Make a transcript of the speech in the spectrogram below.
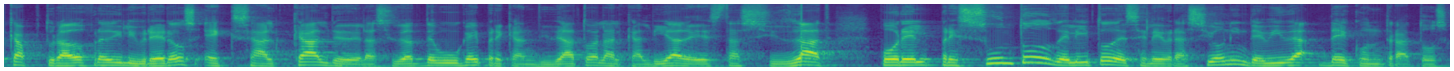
Capturado Freddy Libreros, exalcalde de la ciudad de Buga y precandidato a la alcaldía de esta ciudad, por el presunto delito de celebración indebida de contratos.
